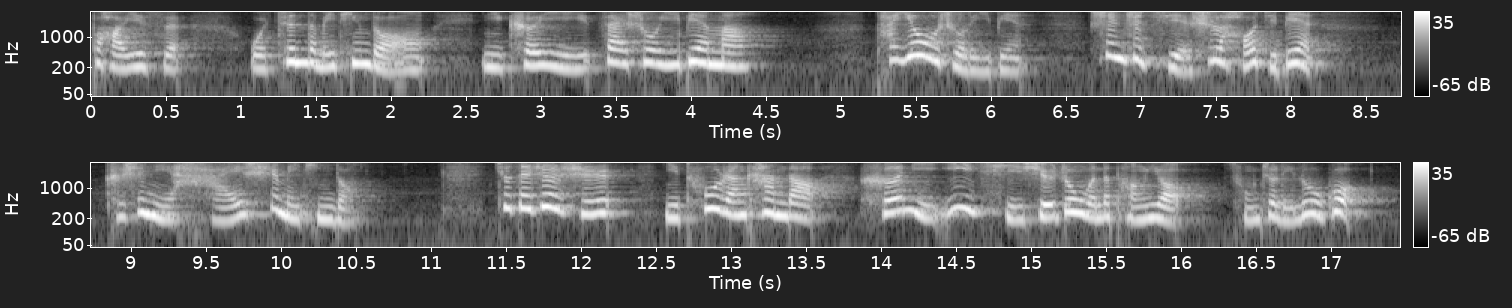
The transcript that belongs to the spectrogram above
不好意思，我真的没听懂，你可以再说一遍吗？”他又说了一遍。甚至解释了好几遍，可是你还是没听懂。就在这时，你突然看到和你一起学中文的朋友从这里路过，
